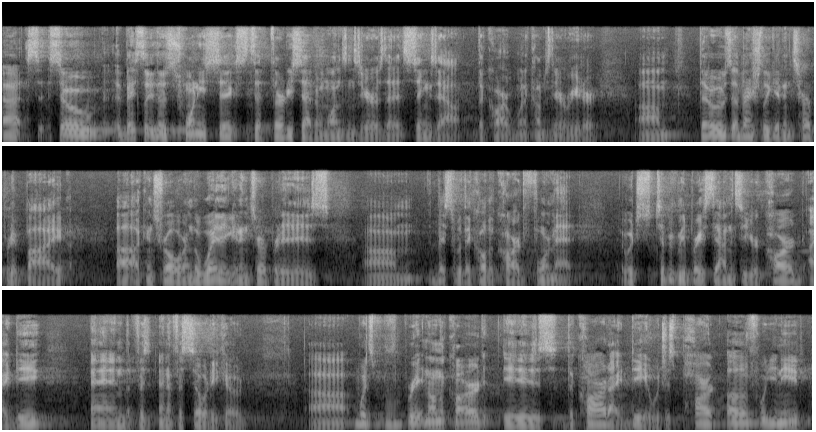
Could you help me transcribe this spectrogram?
uh, so basically those 26 to 37 ones and zeros that it sings out the card when it comes near a reader um, those eventually get interpreted by uh, a controller and the way they get interpreted is um, basically what they call the card format, which typically breaks down into your card ID and, the, and a facility code. Uh, what's written on the card is the card ID, which is part of what you need.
